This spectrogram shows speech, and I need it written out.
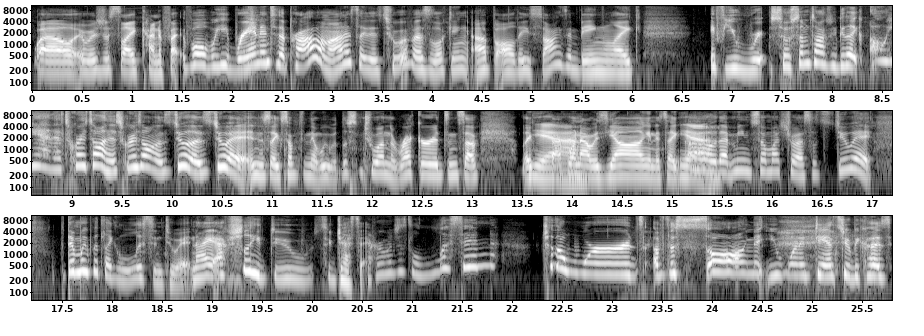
Well, it was just like kind of fun. Well, we ran into the problem, honestly, the two of us looking up all these songs and being like, if you, re- so sometimes we'd be like, oh yeah, that's a great song, that's a great song, let's do it, let's do it. And it's like something that we would listen to on the records and stuff, like back when I was young. And it's like, Yeah. oh, that means so much to us, let's do it. But then we would like listen to it. And I actually do suggest that everyone just listen to the words of the song that you want to dance to because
